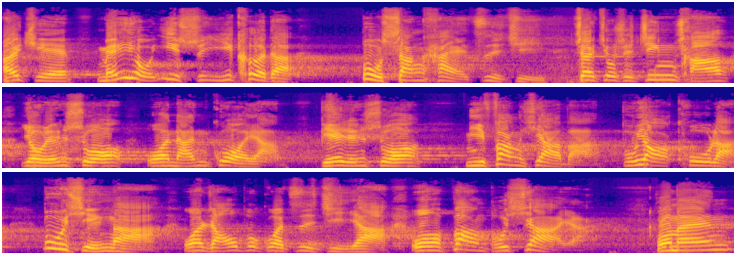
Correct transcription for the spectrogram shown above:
而且没有一时一刻的不伤害自己，这就是经常有人说我难过呀，别人说你放下吧，不要哭了，不行啊，我饶不过自己呀，我放不下呀，我们。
